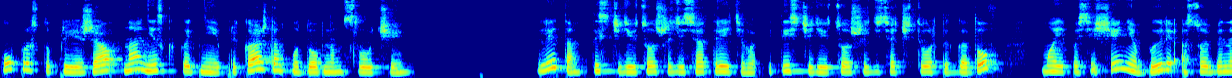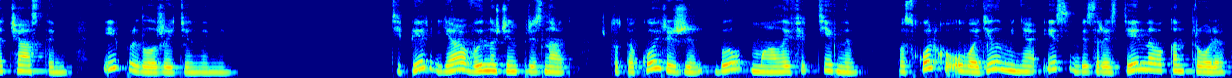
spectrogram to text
попросту приезжал на несколько дней при каждом удобном случае. Летом 1963 и 1964 годов мои посещения были особенно частыми и продолжительными. Теперь я вынужден признать, что такой режим был малоэффективным, поскольку уводил меня из безраздельного контроля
